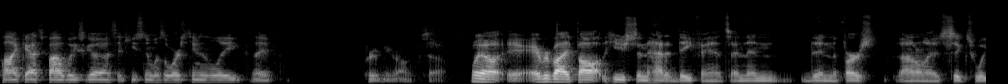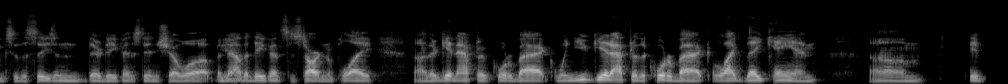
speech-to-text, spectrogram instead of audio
podcast five weeks ago. I said Houston was the worst team in the league. They've proved me wrong. So Well, everybody thought Houston had a defense, and then then the first I don't know six weeks of the season, their defense didn't show up. But now the defense is starting to play. Uh, they're getting after the quarterback. When you get after the quarterback like they can, um, it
